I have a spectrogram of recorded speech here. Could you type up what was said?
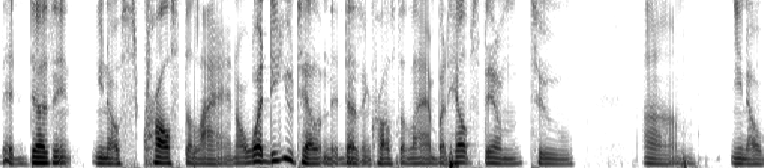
that doesn't you know cross the line? Or what do you tell them that doesn't cross the line but helps them to um you know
